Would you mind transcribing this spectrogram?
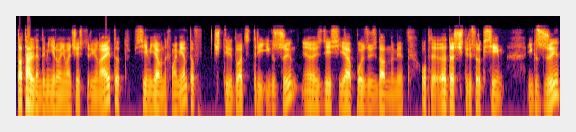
тотальное доминирование Манчестер Юнайтед, 7 явных моментов, 4.23 XG. Здесь я пользуюсь данными опыта, даже 4.47 XG.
